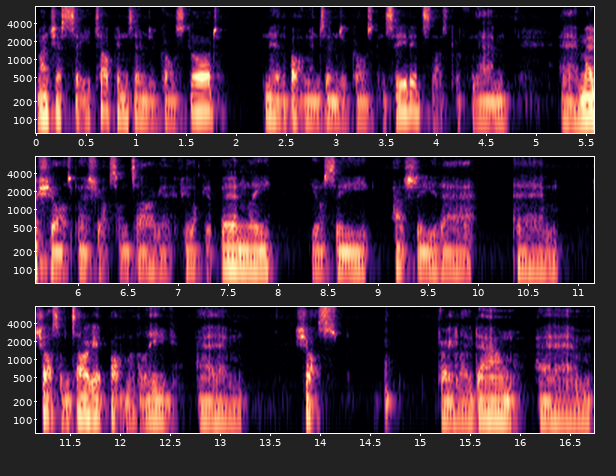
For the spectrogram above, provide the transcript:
Manchester City top in terms of goals scored, near the bottom in terms of goals conceded, so that's good for them. Uh, most shots, most shots on target. If you look at Burnley, you'll see actually their um, shots on target, bottom of the league, um, shots very low down, um,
